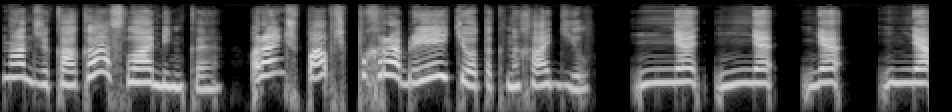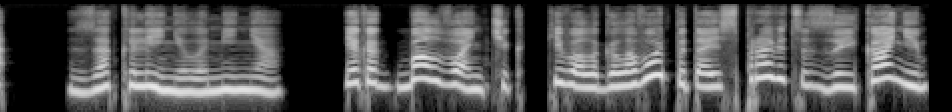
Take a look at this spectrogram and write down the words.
Надо же, какая слабенькая. Раньше папочка похрабрее теток находил. Ня-ня-ня-ня». Заклинило меня. Я как болванчик кивала головой, пытаясь справиться с заиканием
